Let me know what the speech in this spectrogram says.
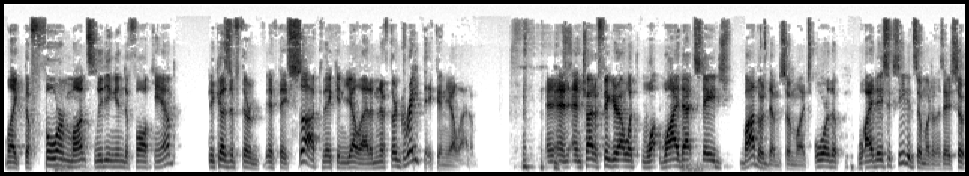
like the four months leading into fall camp because if they're if they suck, they can yell at them, and if they're great, they can yell at them. And, and, and try to figure out what, what why that stage bothered them so much, or the why they succeeded so much on the stage. So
